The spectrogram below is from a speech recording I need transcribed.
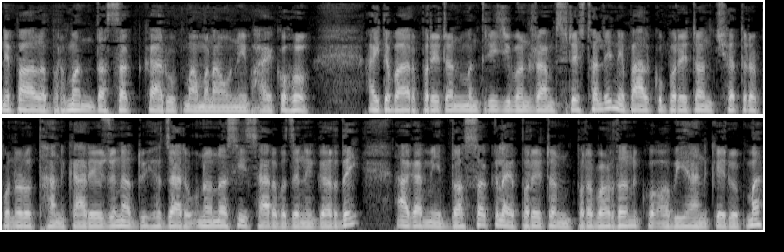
नेपाल भ्रमण दशकका रूपमा मनाउने भएको हो। आइतबार पर्यटन मन्त्री जीवनराम श्रेष्ठले नेपालको पर्यटन क्षेत्र पुनरुत्थान कार्ययोजना दुई हजार उनासी सार्वजनिक गर्दै आगामी दशकलाई पर्यटन प्रवर्धनको अभियानकै रूपमा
